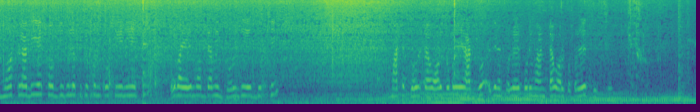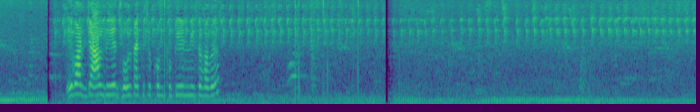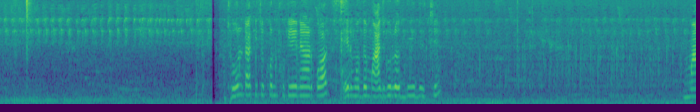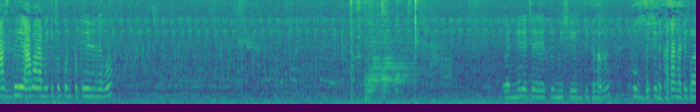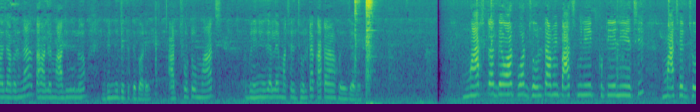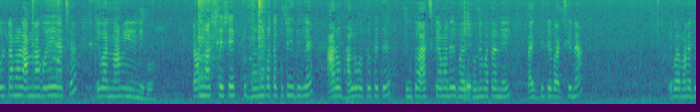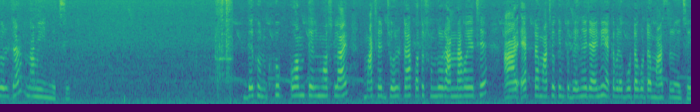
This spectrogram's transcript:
মশলা দিয়ে সবজিগুলো কিছুক্ষণ কষিয়ে নিয়েছি। এবার এর মধ্যে আমি ঝোল দিয়ে দিচ্ছি। মাছের ঝোলটাও অল্প করে রাখব, এই জন্য ঝোলের পরিমাণটাও অল্প করে দিচ্ছি। এবার জাল দিয়ে ঝোলটা কিছুক্ষণ ফুটিয়ে নিতে হবে। ঝোলটা কিছুক্ষণ ফুটিয়ে নেওয়ার পর এর মধ্যে মাছগুলো দিয়ে দিচ্ছি। মাছ দিয়ে আবার আমি কিছুক্ষণ ফুটিয়ে এনে নেব। এবার নেড়ে চেড়ে একটু মিশিয়ে দিতে হবে। খুব বেশি ঘাটাঘাটি করা যাবে না, তাহলে মাছগুলো ভেঙে যেতে পারে। আর ছোট মাছ ভেঙে গেলে মাছের ঝোলটা কাটা হয়ে যাবে। মাছটা দেওয়ার পর ঝোলটা আমি পাঁচ মিনিট ফুটিয়ে নিয়েছি। মাছের ঝোলটা আমার রান্না হয়ে গেছে। এবার নামিয়ে নেব। রান্নার শেষে একটু ধনে পাতা কুচিয়ে দিলে আরও ভালো হতো খেতে, কিন্তু আজকে আমাদের ঘরে ধনে পাতা নেই, তাই দিতে পারছি না। এবার মাছের ঝোলটা নামিয়ে নিচ্ছি। দেখুন, খুব কম তেল মশলায় মাছের ঝোলটা কত সুন্দর রান্না হয়েছে। আর একটা মাছও কিন্তু ভেঙে যায়নি, একেবারে গোটা গোটা মাছ রয়েছে।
